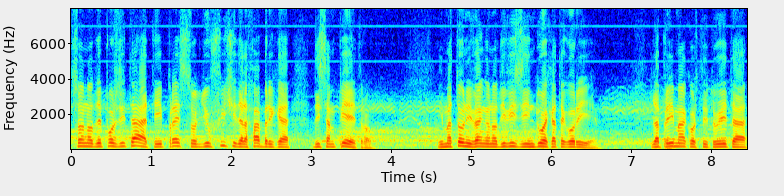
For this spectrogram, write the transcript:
sono depositati presso gli uffici della fabbrica di San Pietro. I mattoni vengono divisi in due categorie. La prima costituita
